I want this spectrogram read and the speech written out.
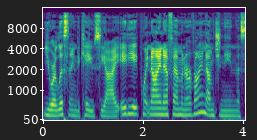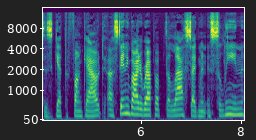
You are listening to KUCI 88.9 FM in Irvine. I'm Janine. This is Get the Funk Out. Uh, standing by to wrap up the last segment is Celine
